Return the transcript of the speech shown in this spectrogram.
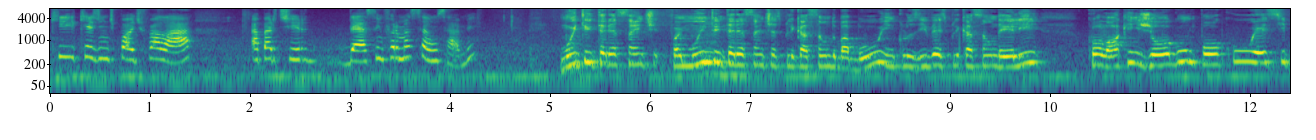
que, que a gente pode falar a partir dessa informação, sabe? Muito interessante, foi muito interessante a explicação do Babu, inclusive a explicação dele coloca em jogo um pouco esse,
